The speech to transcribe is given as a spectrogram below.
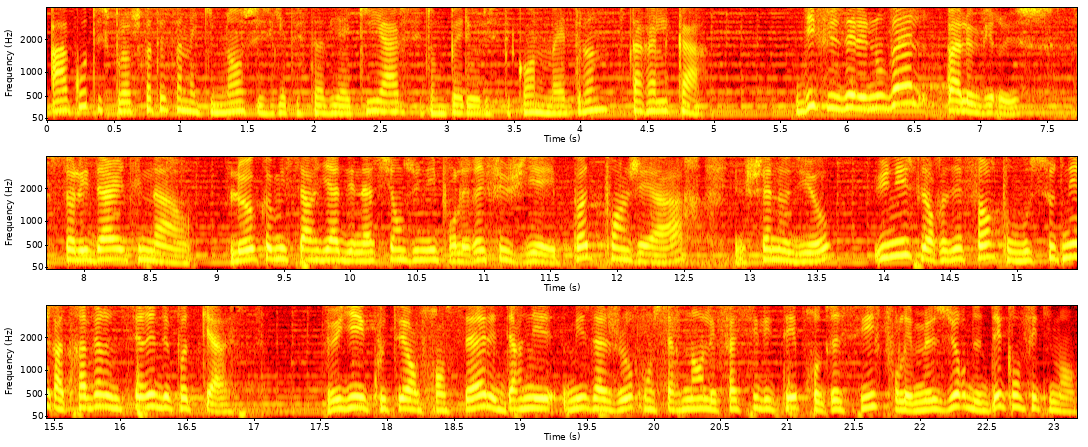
Άκου τις πρόσφατες ανακοινώσεις για τη σταδιακή άρση των περιοριστικών μέτρων στα γαλλικά. Diffuser les nouvelles, pas le virus. Solidarity Now. Le Haut Commissariat des Nations Unies pour les réfugiés et Pod.gr, une chaîne audio, unissent leurs efforts pour vous soutenir à travers une série de podcasts. Veuillez écouter en français les dernières mises à jour concernant les facilités progressives pour les mesures de déconfinement.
